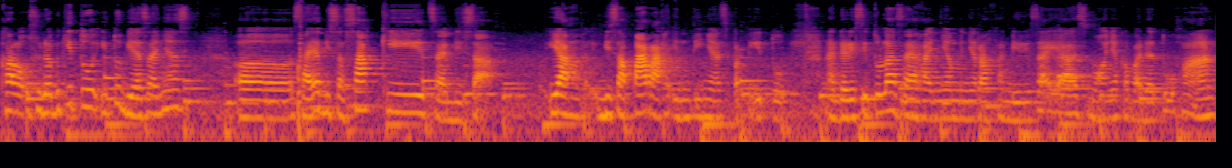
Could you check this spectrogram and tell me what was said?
kalau sudah begitu itu biasanya e, saya bisa sakit saya bisa yang bisa parah intinya seperti itu. Nah dari situlah saya hanya menyerahkan diri saya semuanya kepada Tuhan.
